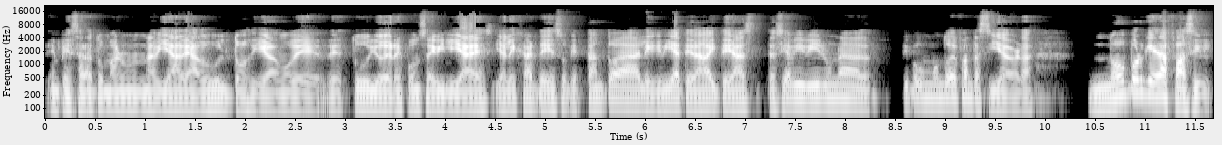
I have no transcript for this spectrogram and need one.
empezar a tomar una vida de adultos, digamos, de, estudio, de responsabilidades y alejarte de eso que tanto alegría te daba y te, te hacía vivir una, tipo un mundo de fantasía, ¿verdad? No porque era fácil,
